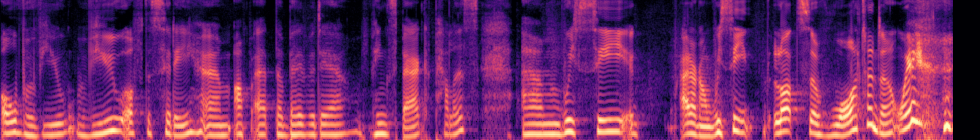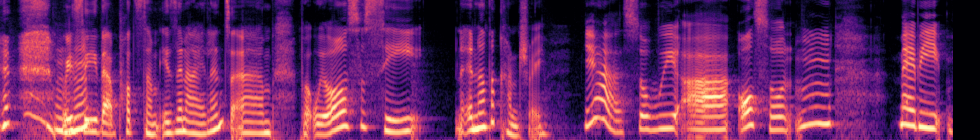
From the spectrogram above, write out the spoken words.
overview view of the city um, up at the Belvedere Pfingstberg Palace, um, we see. I don't know. We see lots of water, don't we? we see that Potsdam is an island, um, but we also see another country. Yeah, so we are also mm, maybe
